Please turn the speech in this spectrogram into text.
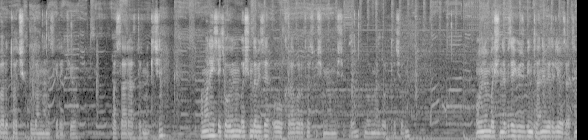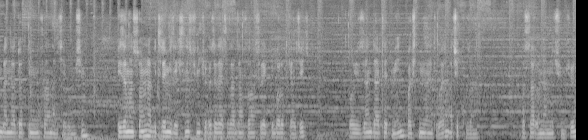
barutu açık kullanmanız gerekiyor. Hasarı arttırmak için. Ama neyse ki oyunun başında bize o kara barut açmışım yanlışlıkla. Normal barut açalım. Oyunun başında bize 100 bin tane veriliyor zaten. Ben daha 4000'ini falan harcayabilmişim. Bir zaman sonra bitiremeyeceksiniz çünkü özel haritalardan falan sürekli barut gelecek. O yüzden dert etmeyin. Başından itibaren açık kullanın. Hasar önemli çünkü.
